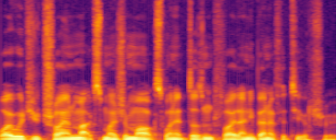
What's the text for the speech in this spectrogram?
why would you try and maximize your marks when it doesn't provide any benefit to you True.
